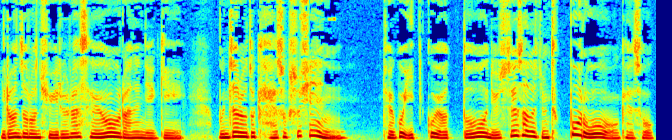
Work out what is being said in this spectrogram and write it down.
이런저런 주의를 하세요라는 얘기 문자로도 계속 수신 되고 있고요. 또 뉴스에서도 지금 특보로 계속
